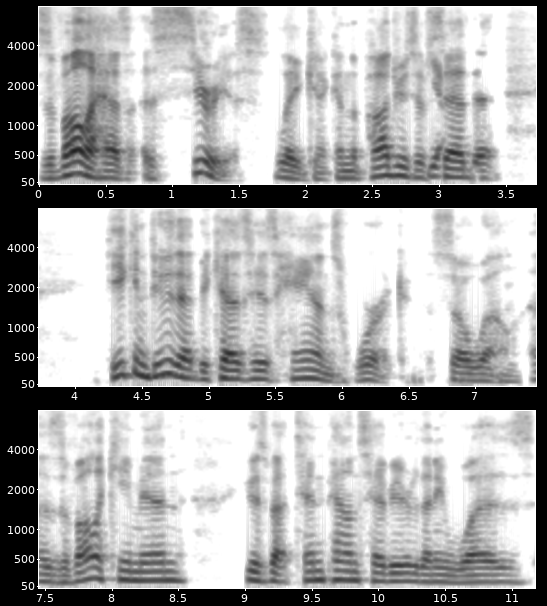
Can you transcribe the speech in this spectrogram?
Zavala has a serious leg kick, and the Padres have yep. said that he can do that because his hands work so well. As Zavala came in he was about 10 pounds heavier than he was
